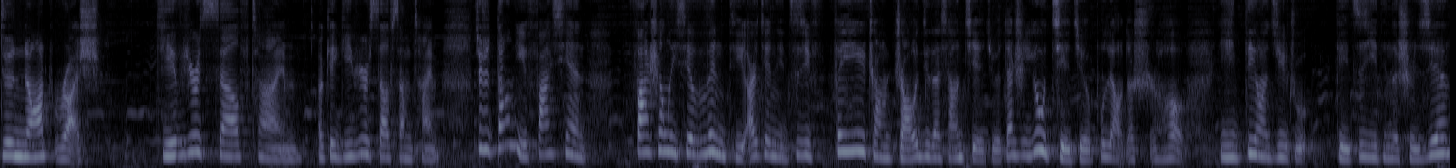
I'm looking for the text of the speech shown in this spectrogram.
Do not rush give yourself time. Okay, give yourself some time. 就是当你发现发生了一些问题，而且你自己非常着急的想解决，但是又解决不了的时候，一定要记住，给自己一定的时间，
